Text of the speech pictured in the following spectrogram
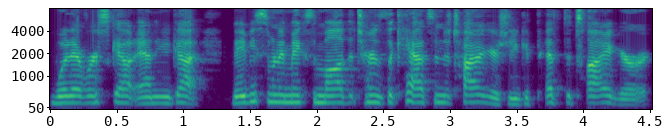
whatever scout animal you got. Maybe somebody makes a mod that turns the cats into tigers and you could pet the tiger.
